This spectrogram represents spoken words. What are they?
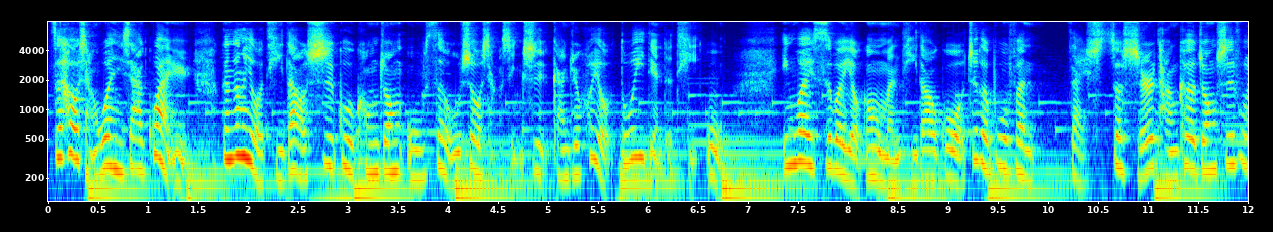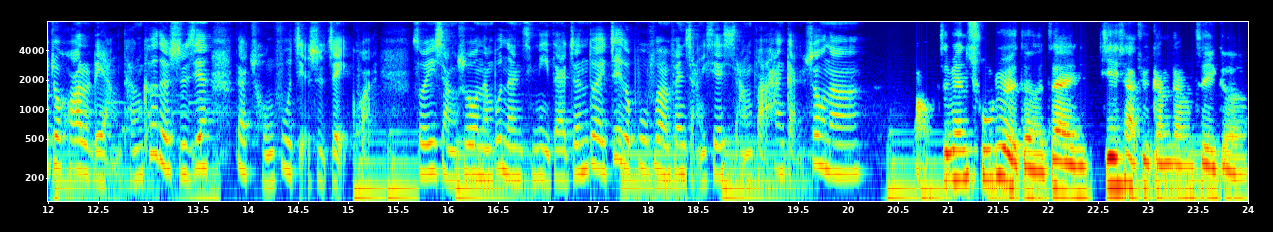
最后想问一下冠宇，刚刚有提到事故空中无色无受想行识，感觉会有多一点的体悟。因为思维有跟我们提到过这个部分，在这十二堂课中，师傅就花了两堂课的时间在重复解释这一块，所以想说能不能请你再针对这个部分分享一些想法和感受呢？好，这边粗略的再接下去刚刚这个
